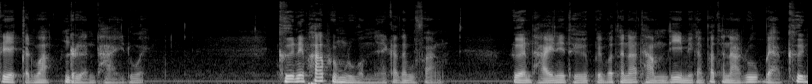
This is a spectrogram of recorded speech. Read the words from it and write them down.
เรียกกันว่าเรือนไทยด้วย คือในภาพรวมๆเนี่ยครับท่านผู้ฟัง เรือนไทยนี่ถือเป็นวัฒนธรรมที่มีการพัฒนารูปแบบขึ้น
